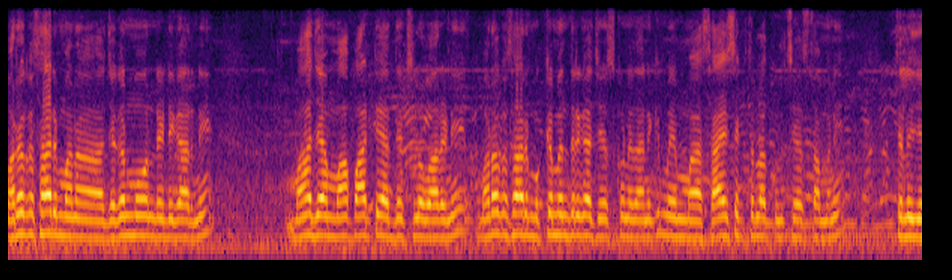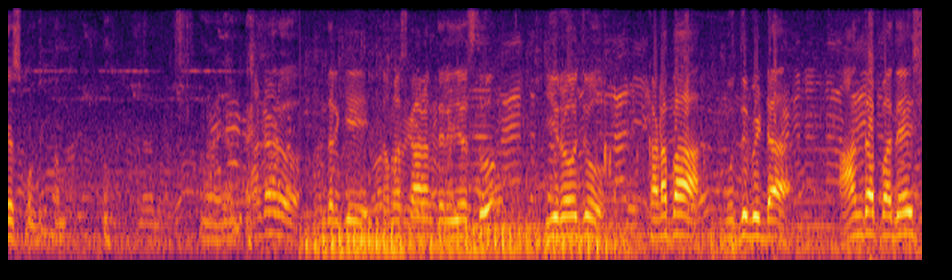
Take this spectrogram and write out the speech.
మరొకసారి మన జగన్మోహన్ రెడ్డి గారిని మా జ మా పార్టీ అధ్యక్షుల వారిని మరొకసారి ముఖ్యమంత్రిగా చేసుకునేదానికి మేము మా సాయశక్తులా కృషి చేస్తామని తెలియజేసుకుంటున్నాం. అందరికీ నమస్కారం తెలియజేస్తూ ఈరోజు కడప ముద్దుబిడ్డ ఆంధ్రప్రదేశ్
